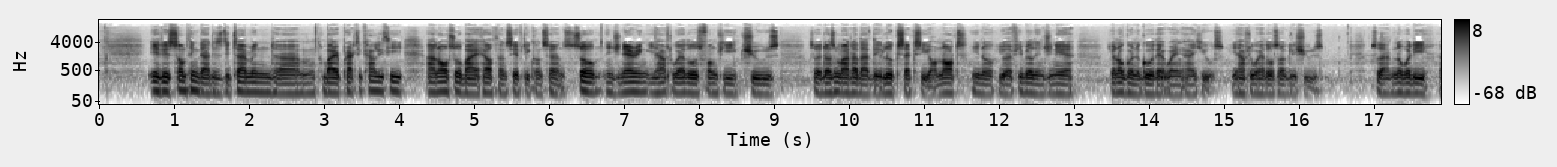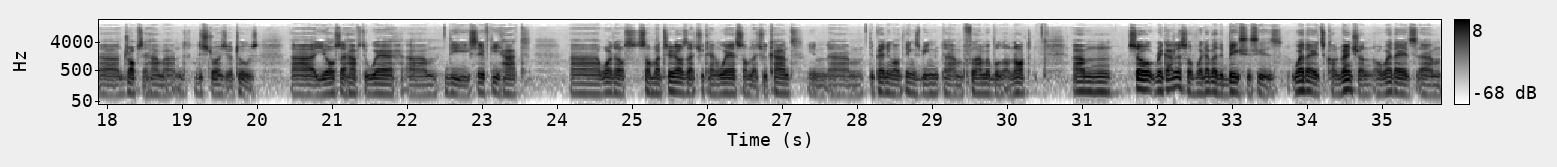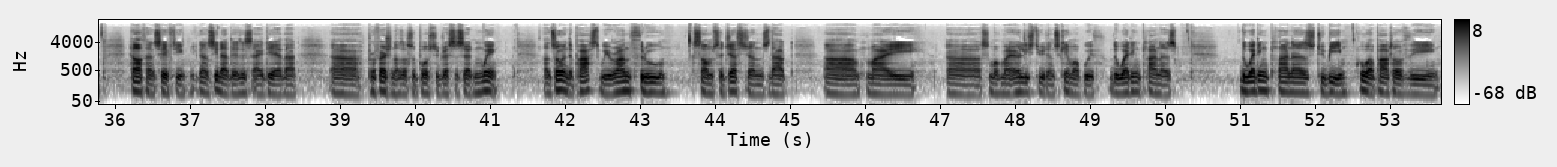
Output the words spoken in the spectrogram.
it is something that is determined um, by practicality and also by health and safety concerns. So, engineering, you have to wear those funky shoes. So, it doesn't matter that they look sexy or not. You know, you're a female engineer, you're not going to go there wearing high heels. You have to wear those ugly shoes. so that nobody uh, drops a hammer and destroys your toes. Uh, you also have to wear um, the safety hat. Uh, what else? Some materials that you can wear, some that you can't, in, um, depending on things being um, flammable or not. Um, so, regardless of whatever the basis is, whether it's convention or whether it's um, health and safety, you can see that there's this idea that uh, professionals are supposed to dress a certain way. And so, in the past, we ran through some suggestions that uh, my uh, some of my early students came up with the wedding planners, the wedding planners to be who are part of the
